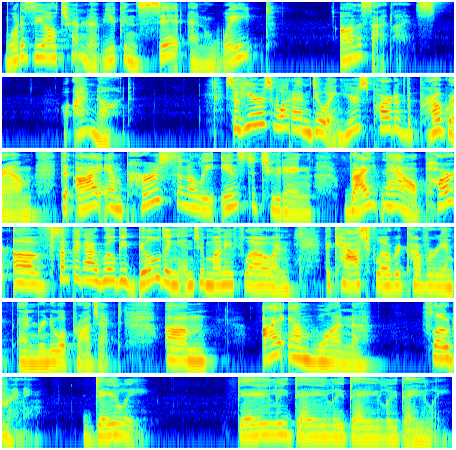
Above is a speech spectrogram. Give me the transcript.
What is the alternative? You can sit and wait on the sidelines. Well, I'm not. So here's what I'm doing. Here's part of the program that I am personally instituting right now, part of something I will be building into Money Flow and the Cash Flow Recovery and, and Renewal Project. Um, I am one flow dreaming daily, daily, daily, daily, daily.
